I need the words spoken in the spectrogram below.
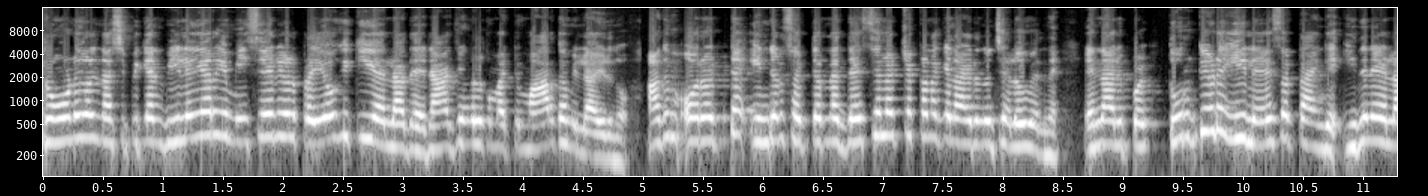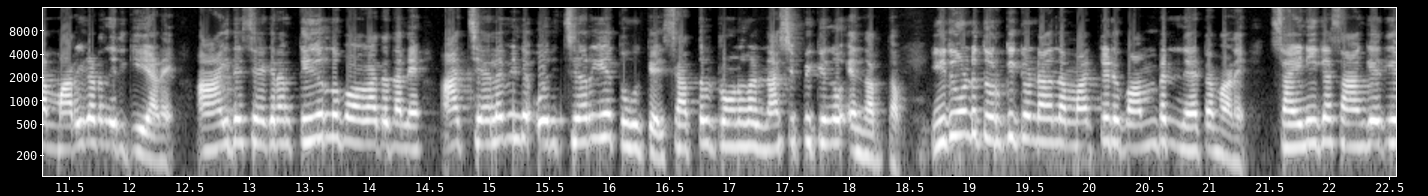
ഡ്രോണുകൾ നശിപ്പിക്കാൻ വിലയേറിയ മിസൈലുകൾ പ്രയോഗിക്കുകയല്ലാതെ രാജ്യങ്ങൾക്ക് മറ്റു മാർഗമില്ലായിരുന്നു അതും ഒരൊറ്റ ഇന്റർസെപ്റ്ററിന് ദശലക്ഷക്കണക്കിനായിരുന്നു ചെലവ് വരുന്നത്. എന്നാൽ ഇപ്പോൾ തുർക്കിയുടെ ഈ ലേസർ ടാങ്ക് ഇതിനെയെല്ലാം മറികടന്നിരിക്കുകയാണ്. ആയുധ ശേഖരം തീർന്നു പോകാതെ തന്നെ ആ ചെലവിന്റെ ഒരു ചെറിയ തുകയ്ക്ക് ശത്രു ഡ്രോണുകൾ നശിപ്പിക്കുന്നു എന്നർത്ഥം. ഇതുകൊണ്ട് തുർക്കിക്കുണ്ടാകുന്ന മറ്റൊരു വമ്പൻ നേട്ടമാണ്. സൈനിക സാങ്കേതിക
